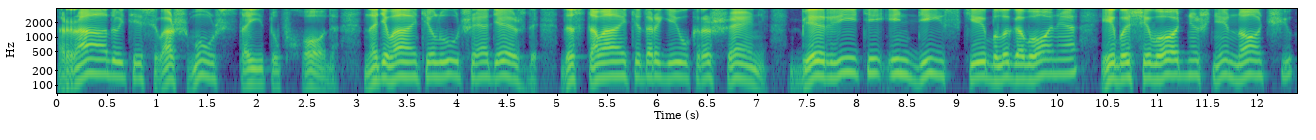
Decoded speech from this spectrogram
Радуйтесь, ваш муж стоит у входа. Надевайте лучшие одежды, доставайте дорогие украшения, берите индийские благовония, ибо сегодняшней ночью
